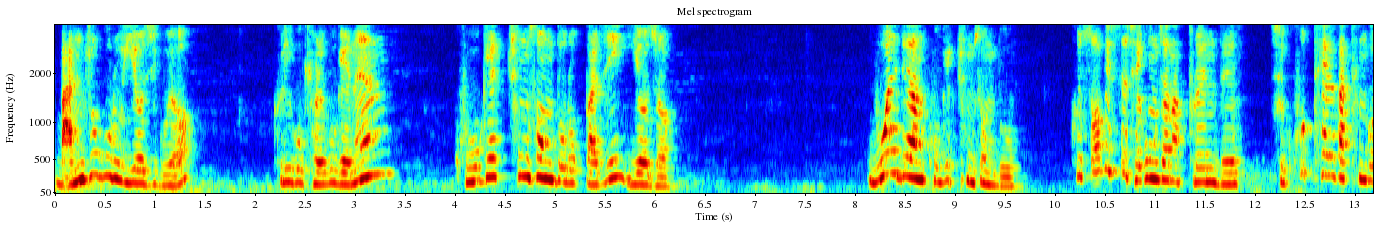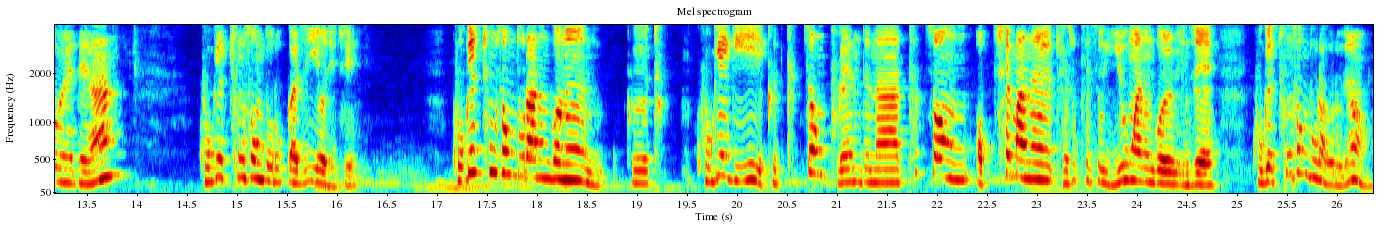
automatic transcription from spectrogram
만족으로 이어지고요. 그리고 결국에는 고객 충성도로까지 이어져. 뭐에 대한 고객 충성도? 그 서비스 제공자나 브랜드, 즉 호텔 같은 거에 대한 고객 충성도로까지 이어지지. 고객 충성도라는 거는 그 특, 고객이 그 특정 브랜드나 특정 업체만을 계속해서 이용하는 걸 이제 고객 충성도라 그러죠.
